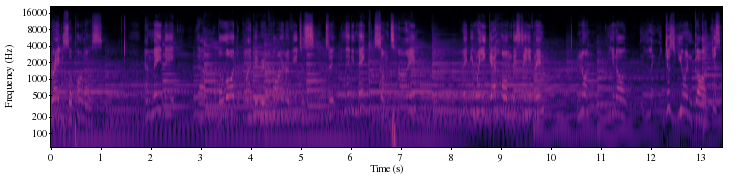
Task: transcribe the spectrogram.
grace upon us. And maybe um, the Lord might be requiring of you to, to maybe make some time, maybe when you get home this evening, not, you know, just you and God. Just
